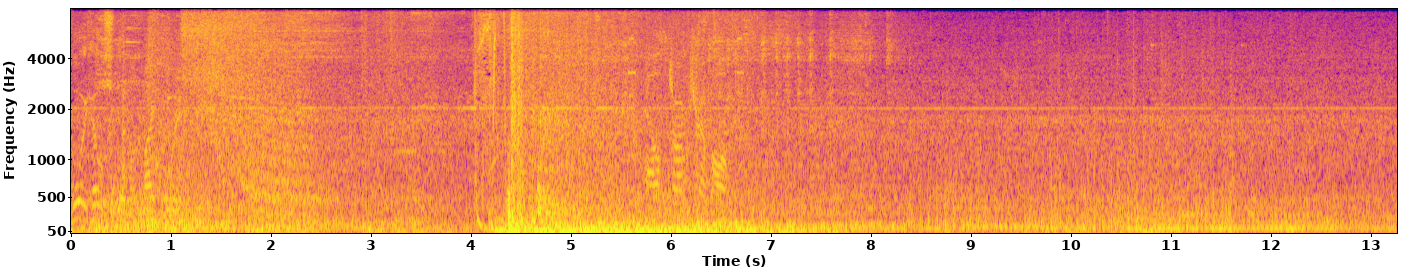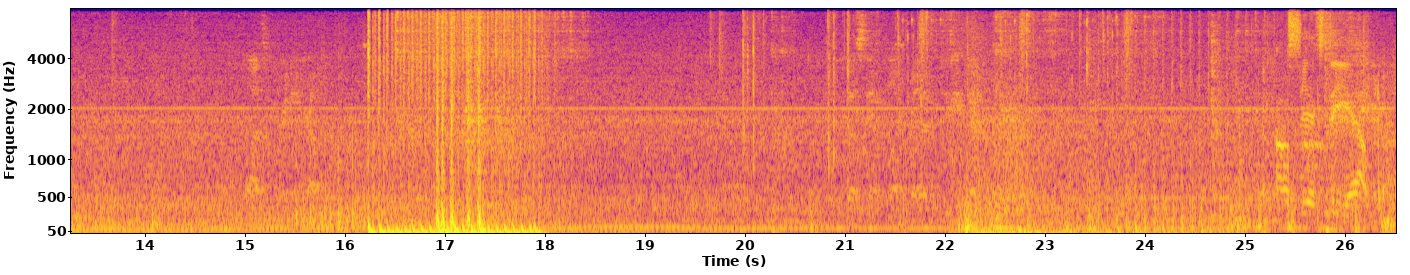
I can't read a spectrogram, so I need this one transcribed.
Boy Hellstorm on my grid. Hellstorm triple. RCXD out.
